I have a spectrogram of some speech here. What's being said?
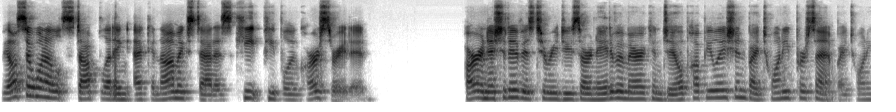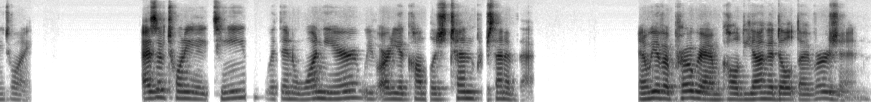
We also want to stop letting economic status keep people incarcerated. Our initiative is to reduce our Native American jail population by 20% by 2020. As of 2018, within one year, we've already accomplished 10% of that. And we have a program called Young Adult Diversion,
